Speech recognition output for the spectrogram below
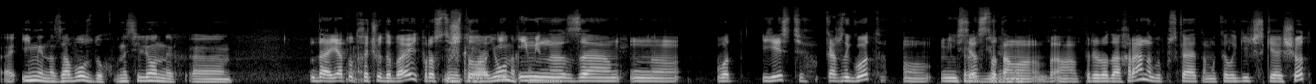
э, именно за воздух в населенных э, да, я тут хочу добавить просто, что именно за вот есть каждый год э, Министерство там, э, природоохраны выпускает там, экологический отчет,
